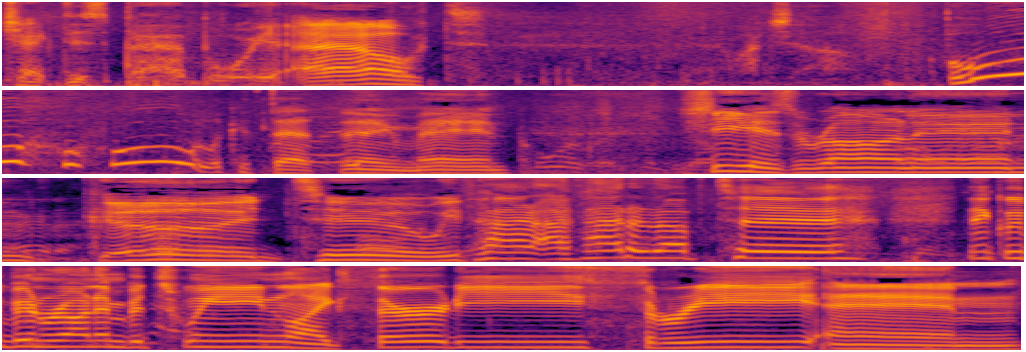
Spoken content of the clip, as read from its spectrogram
Check this bad boy out. Watch out. Ooh, look at that thing, man. She is running good too. We've had I've had it up to I think we've been running between like 33 and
